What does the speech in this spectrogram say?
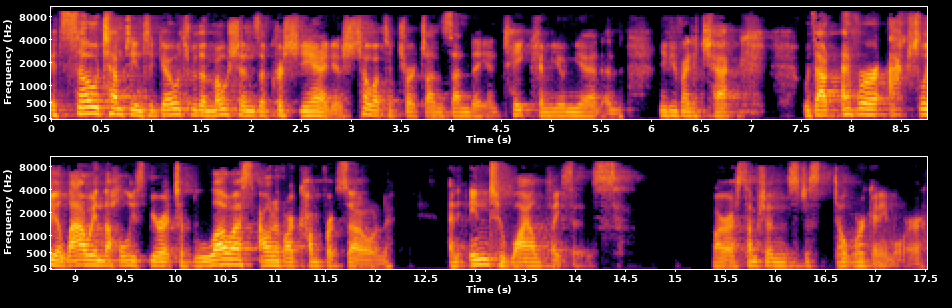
It's so tempting to go through the motions of Christianity and show up to church on Sunday and take communion and maybe write a check without ever actually allowing the Holy Spirit to blow us out of our comfort zone and into wild places where our assumptions just don't work anymore.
